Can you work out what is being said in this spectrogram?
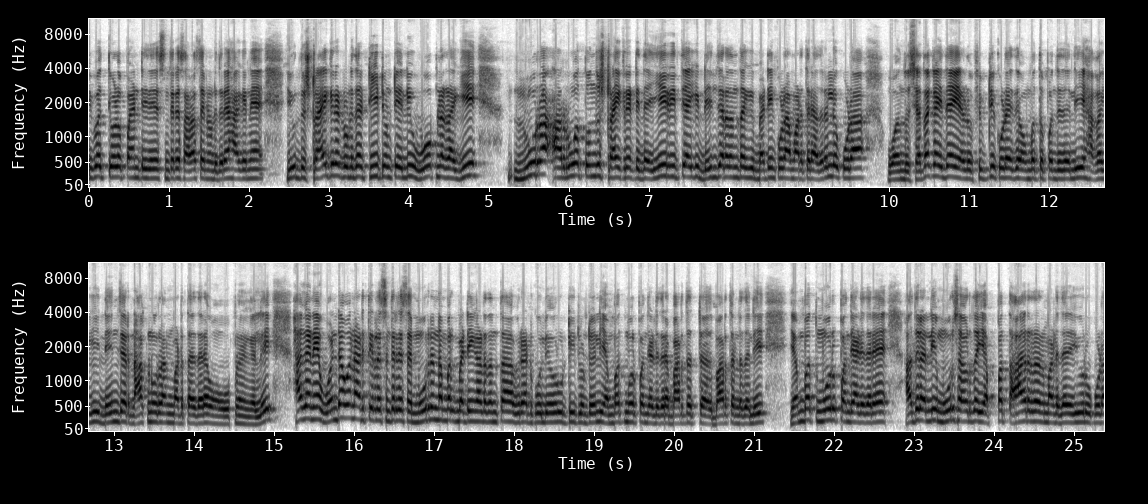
ಐವತ್ತೇಳು ಪಾಯಿಂಟ್ ಇದೆ ಸ್ನೇಹಿತರೆ, ಸರಾಸರಿ ನೋಡಿದರೆ. ಹಾಗೆಯೇ ಇವ್ರದ್ದು ಸ್ಟ್ರೈಕ್ ರೇಟ್ ನೋಡಿದರೆ ಟಿ ಟ್ವೆಂಟಿಯಲ್ಲಿ ಓಪನರ್ ಆಗಿ ನೂರ ಅರವತ್ತೊಂದು ಸ್ಟ್ರೈಕ್ ರೇಟ್ ಇದೆ. ಈ ರೀತಿಯಾಗಿ ಡೇಂಜರ್ ಆದಂಥ ಬ್ಯಾಟಿಂಗ್ ಕೂಡ ಮಾಡ್ತಾರೆ. ಅದರಲ್ಲೂ ಕೂಡ ಒಂದು ಶತಕ ಇದೆ, ಎರಡು ಫಿಫ್ಟಿ ಕೂಡ ಇದೆ, ಒಂಬತ್ತು ಪಂದ್ಯದಲ್ಲಿ. ಹಾಗಾಗಿ ಡೇಂಜರ್ ನಾಲ್ಕುನೂರು ರನ್ ಮಾಡ್ತಾ ಇದ್ದಾರೆ ಓಪನಿಂಗ್ ಅಲ್ಲಿ. ಹಾಗೆಯೇ ಒನ್ ಡೇ ಒನ್ ಆಡ್ತಿರಲ್ಲ ಸ್ನೇಹಿತರೆ, ಸರ್, ಮೂರನೇ ನಂಬರ್ ಬ್ಯಾಟಿಂಗ್ ಆಡಿದಂಥ ವಿರಾಟ್ ಕೊಹ್ಲಿ ಅವರು ಟಿ ಟ್ವೆಂಟಿಯಲ್ಲಿ ಎಂಬತ್ಮೂರು ಪಂದ್ಯ ಆಡಿದ್ದಾರೆ. ಭಾರತ ಭಾರತ ತಂಡದಲ್ಲಿ ಎಂಬತ್ಮೂರು ಪಂದ್ಯ ಆಡಿದ್ದಾರೆ. ಅದರಲ್ಲಿ ಮೂರು ಸಾವಿರದ ಎಪ್ಪತ್ತಾರು ರನ್ ಮಾಡಿದ್ದಾರೆ. ಇವರು ಕೂಡ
